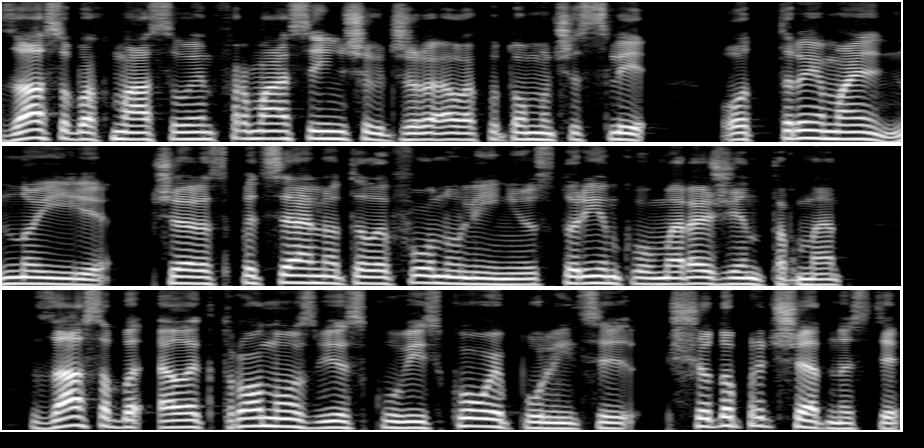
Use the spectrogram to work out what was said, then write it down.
засобах масової інформації, інших джерелах, у тому числі отриманої через спеціальну телефонну лінію, сторінку в мережі інтернет, засоби електронного зв'язку військової поліції щодо причетності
